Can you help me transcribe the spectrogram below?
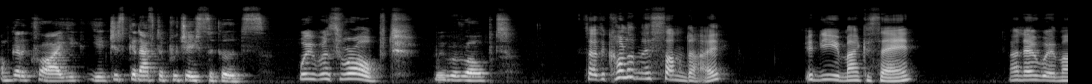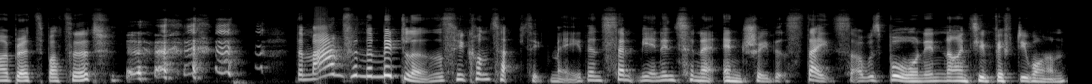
I'm gonna cry. You, you're just gonna have to produce the goods. We was robbed. We were robbed. So the column this Sunday in You magazine. I know where my bread's buttered. the man from the Midlands who contacted me then sent me an internet entry that states I was born in 1951.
